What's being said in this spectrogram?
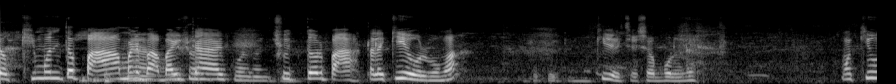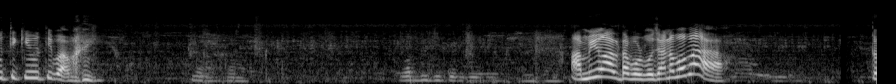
লক্ষ্মীমন্ত পা কয় মানছে। ছুত্তর পা। তাহলে কি বলব মা? কি হয়েছে সব বললে? মা কিউতি কিউতি বাবাই। আমিও আলতা পরবো জানো বাবা? তো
